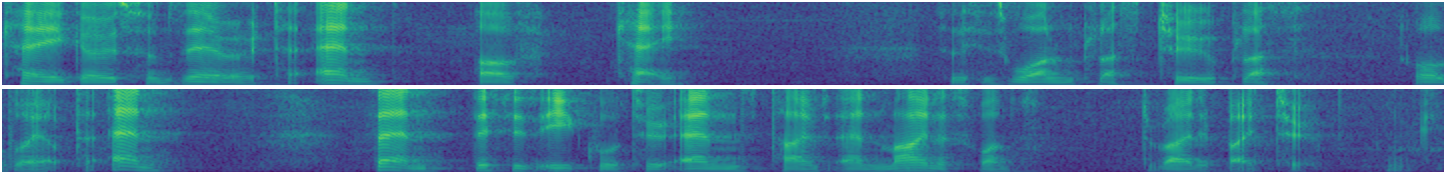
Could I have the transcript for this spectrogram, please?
k goes from 0 to n of k so this is 1 plus 2 plus all the way up to n then this is equal to n times n minus 1 divided by 2. Okay.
